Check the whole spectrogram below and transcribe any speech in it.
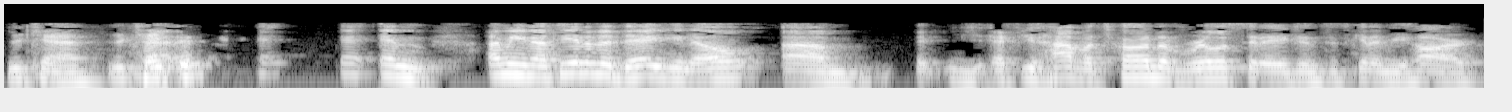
You can. You can. And, and I mean, at the end of the day, you know, um, if you have a ton of real estate agents, it's going to be hard.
